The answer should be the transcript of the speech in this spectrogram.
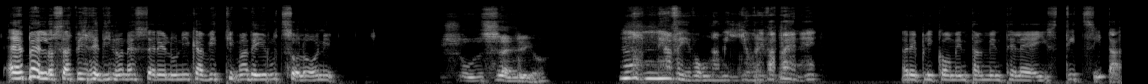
è bello sapere di non essere l'unica vittima dei ruzzoloni. Sul serio? Non ne avevo una migliore, va bene? replicò mentalmente lei, stizzita,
